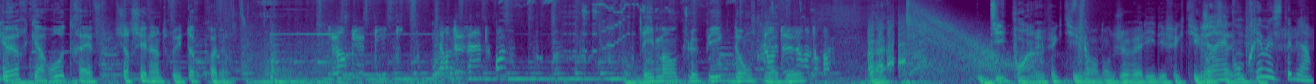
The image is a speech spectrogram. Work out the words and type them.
Cœur, carreau, trèfle. Cherchez l'intrus, top chrono. Il manque le pic dans deux endroits. Il manque le pic, donc Dans la deux 2. endroits. 10 points. Effectivement, donc je valide effectivement. j'ai rien compris, mais c'était bien.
